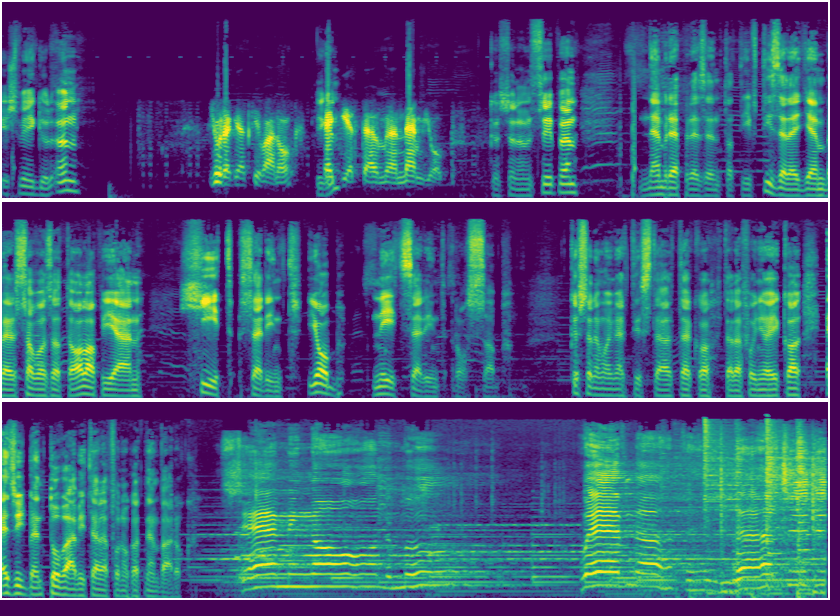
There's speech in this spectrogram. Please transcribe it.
És végül ön. Jó reggelt kívánok. Igen? Egyértelműen nem jobb. Köszönöm szépen. Nem reprezentatív 11 ember szavazata alapján 7 szerint jobb, 4 szerint rosszabb. Köszönöm, hogy megtiszteltek a telefonjaikkal. Ezügyben további telefonokat nem várok. Standing on the moon with nothing left to do.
